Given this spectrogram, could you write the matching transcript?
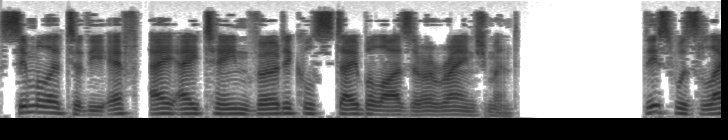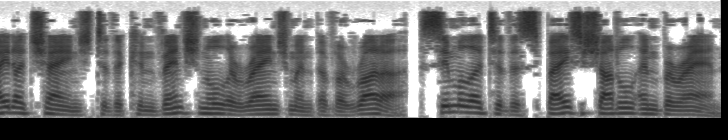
similar to the F.A-18 vertical stabilizer arrangement. This was later changed to the conventional arrangement of a rudder, similar to the Space Shuttle and Buran.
